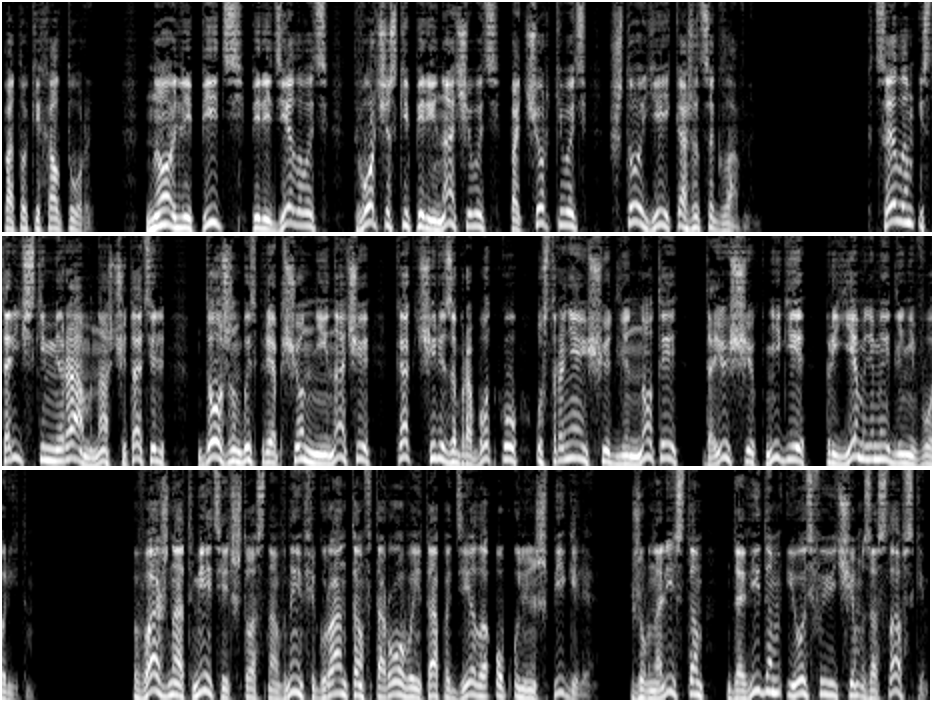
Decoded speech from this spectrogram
«Потоки халтуры», но лепить, переделывать, творчески переиначивать, подчеркивать, что ей кажется главным. К целым историческим мирам наш читатель должен быть приобщен не иначе, как через обработку, устраняющую длинноты, дающую книге приемлемый для него ритм. Важно отметить, что основным фигурантом второго этапа дела об Уллиншпигеле, журналистом Давидом Иосифовичем Заславским,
